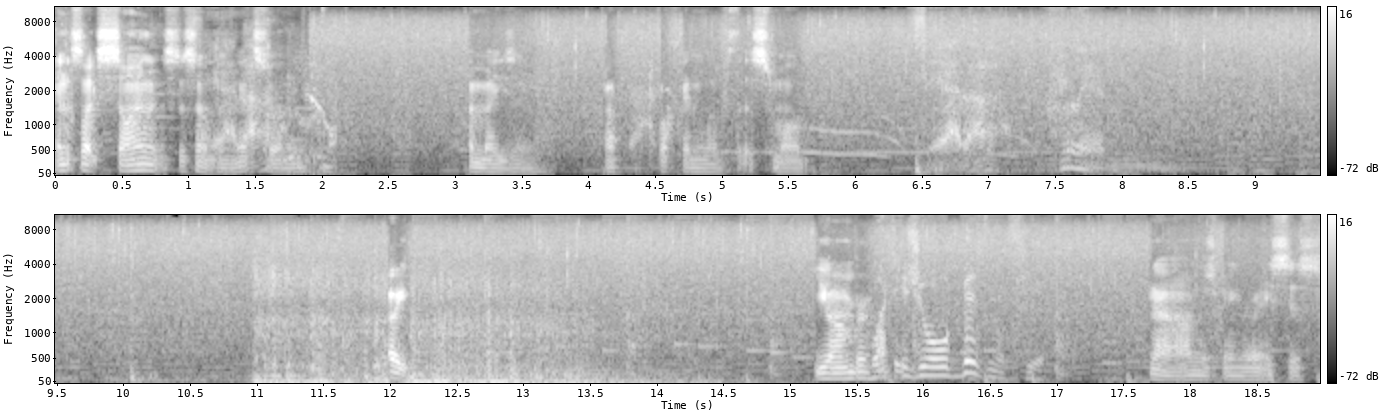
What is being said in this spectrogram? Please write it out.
And it's like silence or something. That's funny. Amazing. I fucking love this mod. Oi. You Umbra? What is your business here? No, I'm just being racist.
